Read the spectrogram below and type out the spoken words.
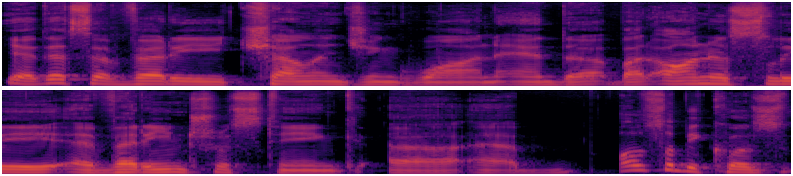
Yeah, that's a very challenging one, and uh, but honestly, uh, very interesting. Uh, uh also, because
